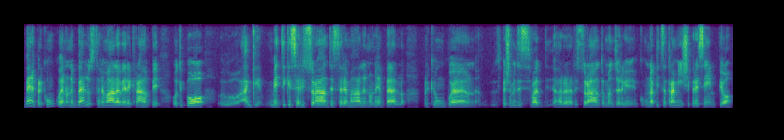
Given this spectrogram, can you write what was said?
bene perché comunque non è bello stare male, avere crampi o tipo uh, anche metti che sei al ristorante, stare male, non è bello. Perché comunque specialmente se si va al ristorante a mangiare una pizza tra amici per esempio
